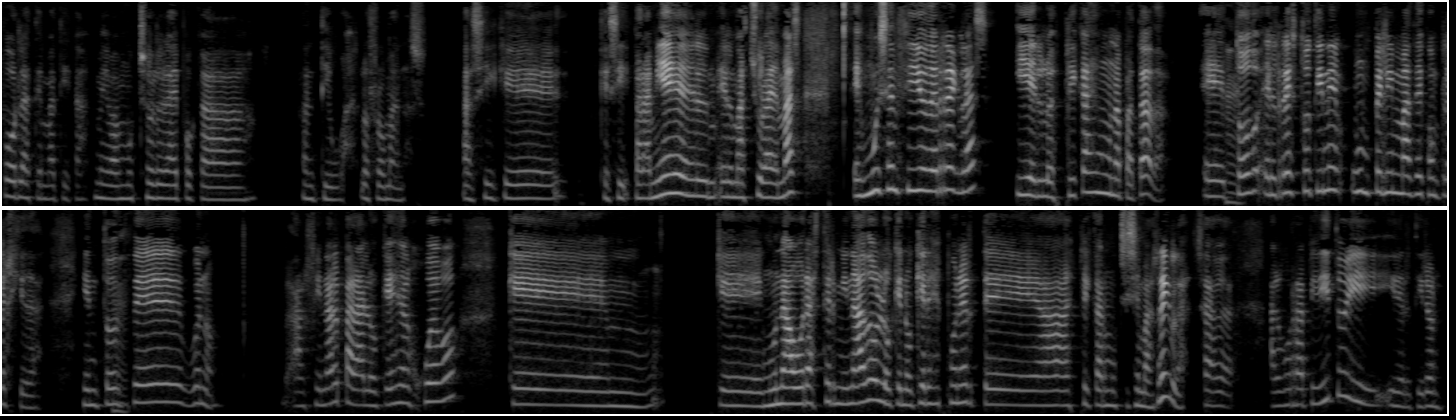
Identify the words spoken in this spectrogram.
por la temática. Me va mucho la época antigua, los romanos. Así que, que sí, para mí es el, el más chulo. Además, es muy sencillo de reglas y lo explicas en una patada. Eh, Mm. Todo el resto tiene un pelín más de complejidad. Y entonces, bueno, al final, para lo que es el juego, que, mm, que en una hora has terminado, lo que no quieres es ponerte a explicar muchísimas reglas. O sea, algo rapidito y, y del tirón.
